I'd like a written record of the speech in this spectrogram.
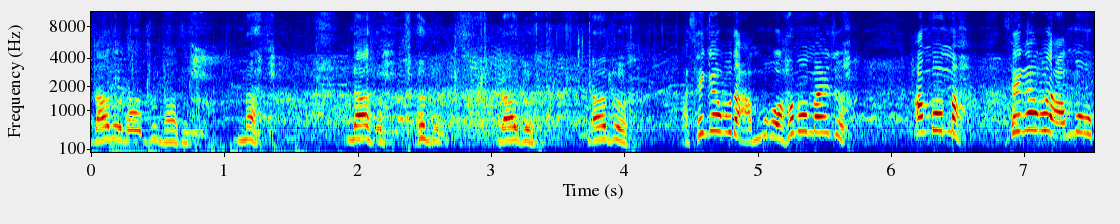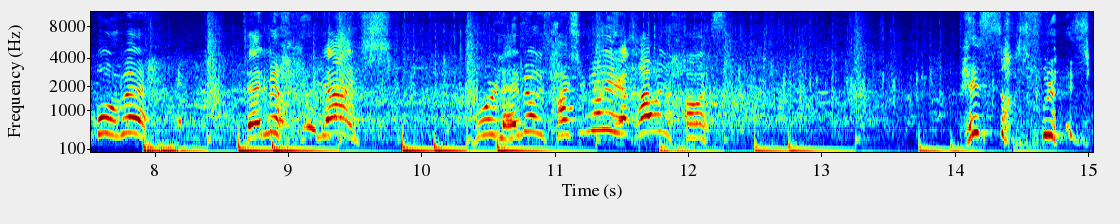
나도 나도 나도 나도 나도 나도 나도 나도 아, 생각보다 안 먹어 한 번만 해줘 한 번만 생각보다 안 먹어 뭐 왜? 네 명, 야, 이씨. 뭘네 명, 40명이야. 가만히 가만히 있어. 됐어, 보내줘.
